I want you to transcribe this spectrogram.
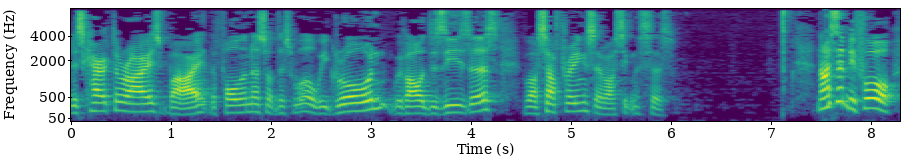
it is characterized by the fallenness of this world. We groan with our diseases, with our sufferings, and our sicknesses. Now I said before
